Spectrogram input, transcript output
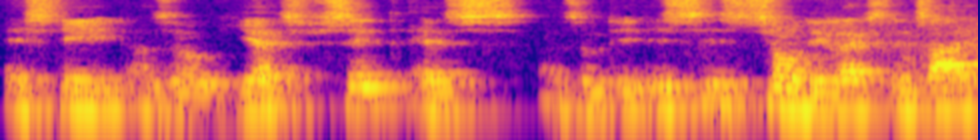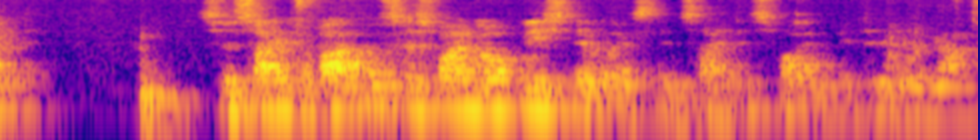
Es steht, also jetzt sind es, also die, es ist schon die letzte Zeit. Zur Zeit Habakkuk, es war noch nicht der letzten Zeit, es war inmitten der Jahre.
